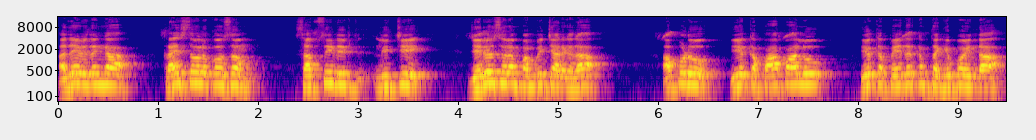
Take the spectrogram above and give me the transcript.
అదేవిధంగా క్రైస్తవుల కోసం సబ్సిడీలు ఇచ్చి జెరూసలం పంపించారు కదా? అప్పుడు ఈ యొక్క పాపాలు ఈ యొక్క పేదరికం తగ్గిపోయిందా?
